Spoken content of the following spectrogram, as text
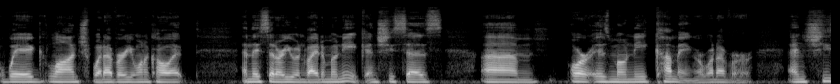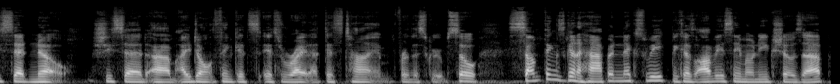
wig launch, whatever you want to call it, and they said, "Are you inviting Monique?" And she says, um, "Or is Monique coming, or whatever?" And she said no she said, um, "I don't think it's it's right at this time for this group." So something's going to happen next week because obviously Monique shows up,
